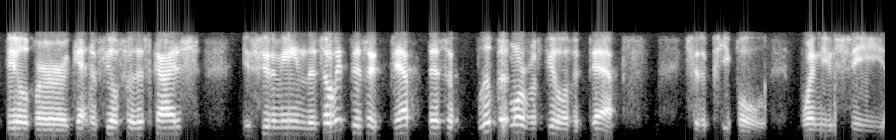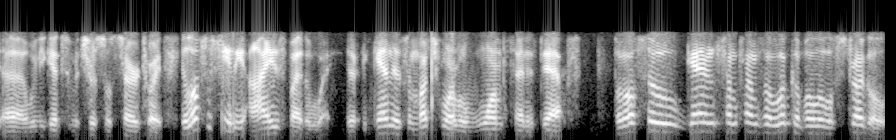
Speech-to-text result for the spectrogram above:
Spielberg. Getting a feel for this, guys? You see what I mean? There's always there's a depth, there's a little bit more of a feel of a depth to the people when you see uh, when you get to mature soul territory. You'll also see in the eyes, by the way. There, again, there's a much more of a warmth and a depth, but also again sometimes a look of a little struggle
